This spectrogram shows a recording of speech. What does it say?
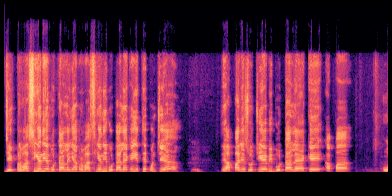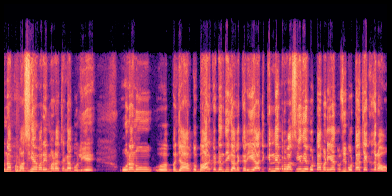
ਜੇ ਪ੍ਰਵਾਸੀਆਂ ਦੀਆਂ ਵੋਟਾਂ ਲਈਆਂ, ਪ੍ਰਵਾਸੀਆਂ ਦੀ ਵੋਟਾਂ ਲੈ ਕੇ ਇੱਥੇ ਪਹੁੰਚੇ ਆ। ਤੇ ਆਪਾਂ ਜੇ ਸੋਚੀਏ ਵੀ ਵੋਟਾਂ ਲੈ ਕੇ ਆਪਾਂ ਉਹਨਾਂ ਪ੍ਰਵਾਸੀਆਂ ਬਾਰੇ ਮਾੜਾ ਚੰਗਾ ਬੋਲੀਏ ਉਹਨਾਂ ਨੂੰ ਪੰਜਾਬ ਤੋਂ ਬਾਹਰ ਕੱਢਣ ਦੀ ਗੱਲ ਕਰੀਏ ਅੱਜ ਕਿੰਨੇ ਪ੍ਰਵਾਸੀਆਂ ਦੀਆਂ ਵੋਟਾਂ ਬਣੀਆਂ ਤੁਸੀਂ ਵੋਟਾਂ ਚੈੱਕ ਕਰਾਓ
